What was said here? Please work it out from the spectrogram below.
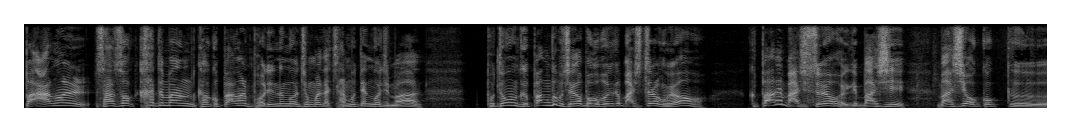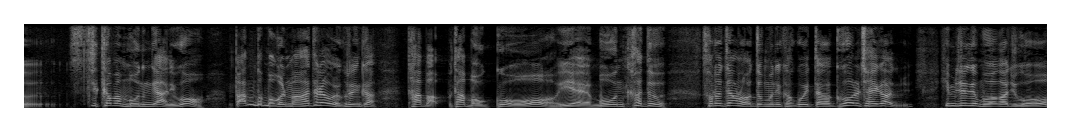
빵을 사서 카드만 갖고 빵을 버리는 건 정말 다 잘못된 거지만 보통은 그 빵도 제가 먹어보니까 맛있더라고요. 그 빵에 맛있어요. 이게 맛이 맛이 없고 그 스티커만 모는 게 아니고 빵도 먹을만 하더라고요. 그러니까 다 다 먹고 예 모은 카드 서너 장을 어떤 분이 갖고 있다가 그거를 자기가 힘들게 모아가지고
